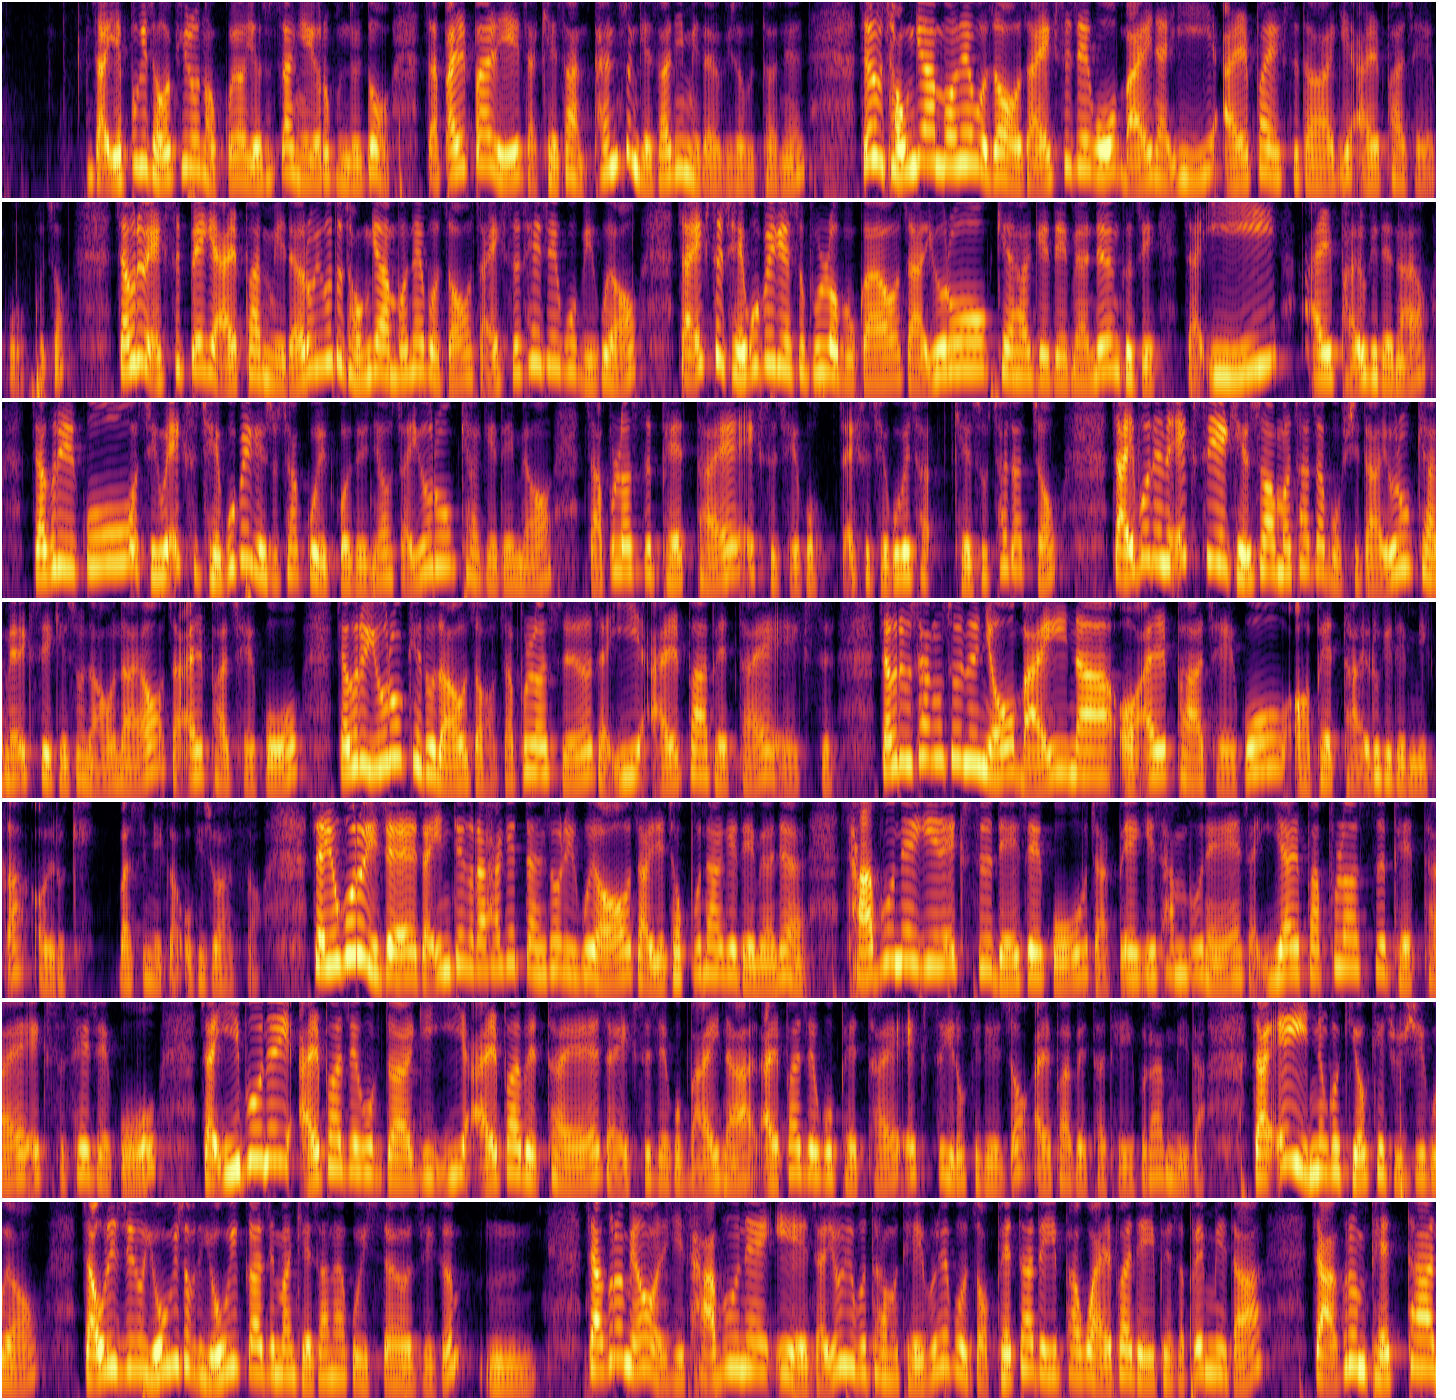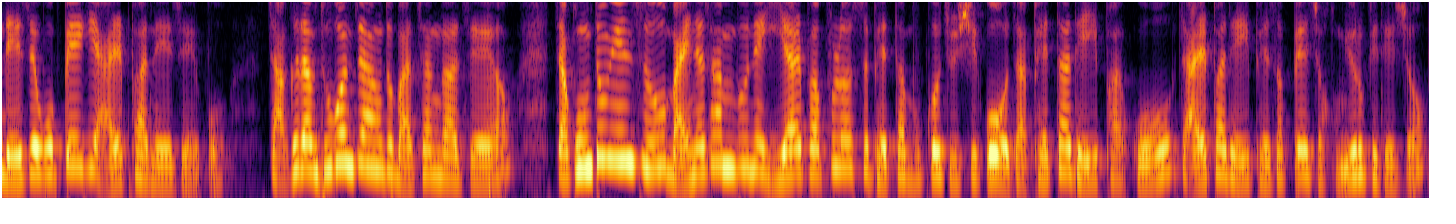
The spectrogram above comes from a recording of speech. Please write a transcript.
자, 예쁘게 적을 필요는 없고요. 연습장에 여러분들도 자, 빨리빨리 자, 계산, 단순 계산입니다. 여기서부터는. 자, 여러분 정리 한번 해 보죠. 자, x제곱 마이너 2 알파 x 더하기 알파 제곱. 그죠? 자, 그리고 x 빼기 알파입니다. 여러분 이것도 정리 한번 해 보죠. 자, x 세제곱이고요. 자, x 제곱의 개수 불러 볼까요? 자, 요렇게 하게 되면은 그지? 자, 2 알파 이렇게 되나요? 자, 그리고 지금 x 제곱의 개수 찾고 있거든요. 자, 요렇게 하게 되면 자, 플러스 베타의 x 제곱. 자, x 제곱의 차, 개수 찾았죠? 자, 이번에는 x 의 개수 한번 찾아봅시다. 요렇게 하면 x의 개수 나오나요? 자, 알파 제곱. 자, 그리고 요렇게도 나오죠. 자, 플러스 자, 2 알파 베타의 x. 자, 그리고 상수는요. 마이나 어, 알파 제곱 어, 베타 이렇게 됩니까? 어, 이렇게. 맞습니까? 오케이 좋았어. 자, 요거를 이제 자 인테그랄 하겠다는 소리고요. 자, 이제 적분하게 되면은 4분의 1 x 4제곱 자 빼기 3분의 자 2알파 플러스 베타의 x 세제곱 자 2분의 알파 제곱 더하기 2 알파 베타의 자 x 제곱 마이너 알파 제곱 베타의 x 이렇게 되죠. 알파 베타 대입을 합니다. 자, a 있는 거 기억해 주시고요. 자, 우리 지금 여기서부터 여기까지만 계산하고 있어요, 지금. 음. 자, 그러면 이 4분의 1. 자, 여기부터 한번 대입을 해 보죠. 베타 대입하고 알파 대입해서 뺍 자, 그럼 베타 4제곱 빼기 알파 4제곱. 자, 그 다음 두 번째 항도 마찬가지예요. 자, 공통인수 마이너스 3분의 2알파 플러스 베타 묶어주시고, 자, 베타 대입하고, 자, 알파 대입해서 빼죠. 그럼 이렇게 되죠.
